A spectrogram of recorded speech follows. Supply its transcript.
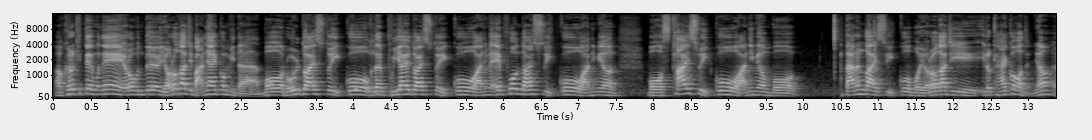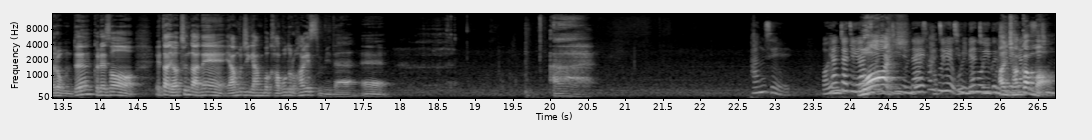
어, 그렇기 때문에 여러분들 여러 가지 많이 할 겁니다 뭐 롤도 할 수도 있고 그다음 VR도 할 수도 있고 아니면 F1도 할 수도 있고 아니면 뭐 스타 할 수 있고 아니면 뭐 다른 거 할 수 있고 뭐 여러 가지 이렇게 할 거거든요 여러분들 그래서 일단 여튼간에 야무지게 한번 가보도록 하겠습니다 예. 아 방셀. 어향가지와 와, 가지는데 가지에 올면 중급 아니, 잠깐만.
